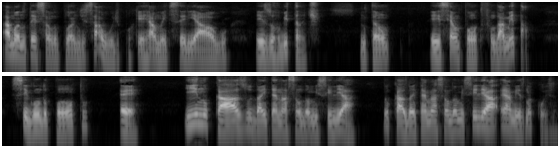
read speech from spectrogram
a manutenção do plano de saúde, porque realmente seria algo exorbitante. Então, esse é um ponto fundamental. Segundo ponto é, e no caso da internação domiciliar? No caso da internação domiciliar é a mesma coisa.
